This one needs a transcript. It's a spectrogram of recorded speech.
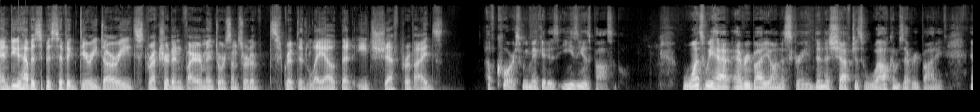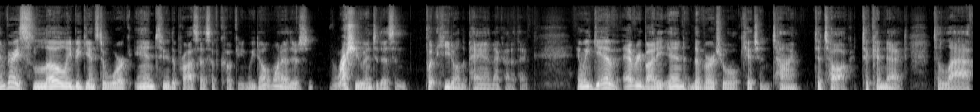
And do you have a specific Diri Dari structured environment or some sort of scripted layout that each chef provides? Of course, we make it as easy as possible. Once we have everybody on the screen, then the chef just welcomes everybody and very slowly begins to work into the process of cooking. We don't want to just rush you into this and put heat on the pan, that kind of thing. And we give everybody in the virtual kitchen time to talk, to connect, to laugh,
